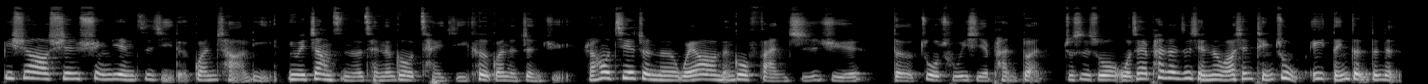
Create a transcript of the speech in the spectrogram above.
必须要先训练自己的观察力，因为这样子呢，才能够采集客观的证据。然后接着呢，我要能够反直觉的做出一些判断，就是说我在判断之前呢，我要先停住，诶，等等等等，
